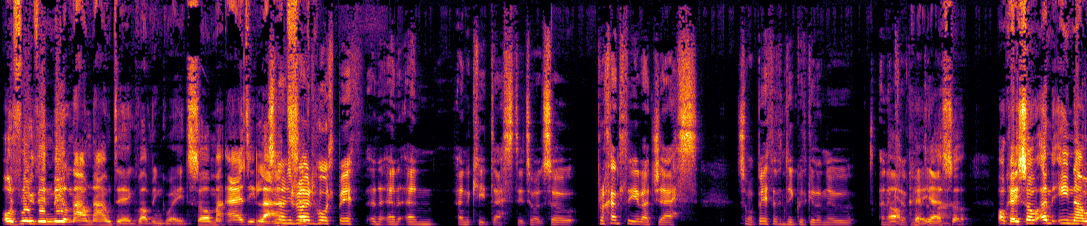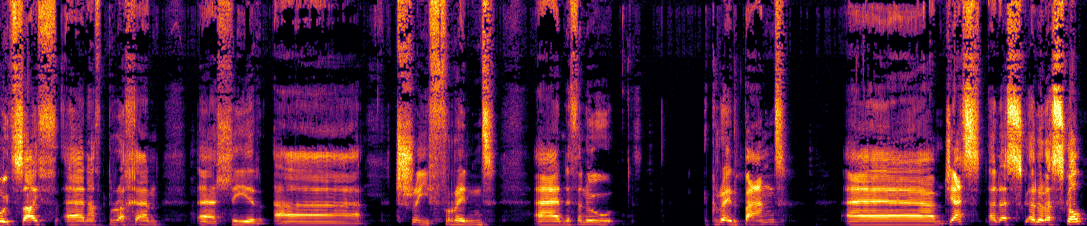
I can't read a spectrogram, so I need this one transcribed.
o'r flwyddyn 1990, fel fi'n gweud, so mae Eddie Ladd... So, no, ni rhoi'r holl beth yn, yn, yn, yn y cyd-destun, so Brychan Llyr a Jess So beth oedd yn digwydd gyda nhw yn y okay, cyfnod yeah, yma? So, OK, so yn 1987, uh, e, nath Brychan e, uh, Llyr a uh, tri ffrind, e, uh, wnaethon nhw greu'r band um, Jess yn, ys yn yr ysgol.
